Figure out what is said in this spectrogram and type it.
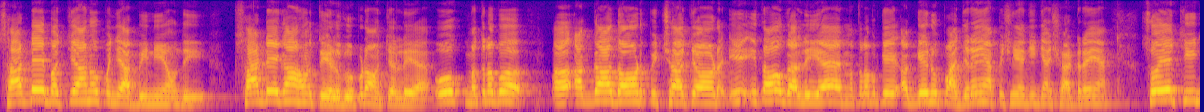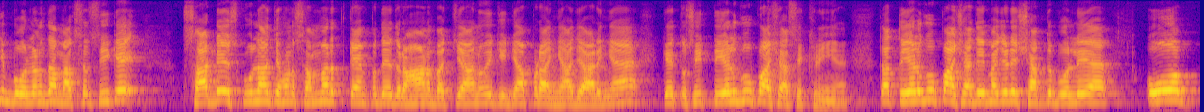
ਸਾਡੇ ਬੱਚਿਆਂ ਨੂੰ ਪੰਜਾਬੀ ਨਹੀਂ ਆਉਂਦੀ। ਸਾਡੇ ਗਾਂ ਹੁਣ ਤੇਲਗੂ ਪੜਾਉਣ ਚੱਲੇ ਆ। ਉਹ ਮਤਲਬ ਅ, ਅੱਗਾ ਦੌੜ ਪਿੱਛਾ ਚੌੜ ਇਹ ਇਹ ਤਾਂ ਉਹ ਗੱਲ ਹੀ ਹੈ। ਮਤਲਬ ਕਿ ਅੱਗੇ ਨੂੰ ਭੱਜ ਰਹੇ ਆ ਪਿਛਲੀਆਂ ਚੀਜ਼ਾਂ ਛੱਡ ਰਹੇ ਆ। ਸੋ ਇਹ ਚੀਜ਼ ਬੋਲਣ ਦਾ ਮਕਸਦ ਸੀ ਕਿ ਸਾਡੇ ਸਕੂਲਾਂ 'ਚ ਹੁਣ ਸਮਰ ਕੈਂਪ ਦੇ ਦੌਰਾਨ ਬੱਚਿਆਂ ਨੂੰ ਇਹ ਚੀਜ਼ਾਂ ਪੜ੍ਹਾਈਆਂ ਜਾ ਰਹੀਆਂ ਕਿ ਤੁਸੀਂ ਤੇਲਗੂ ਭਾਸ਼ਾ ਸਿੱਖਣੀ ਹੈ। ਤਾਂ ਤੇਲਗੂ ਭਾਸ਼ਾ ਦੇ ਮੈਂ ਜਿਹੜੇ ਸ਼ਬਦ ਬੋਲੇ ਆ ਉਹ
